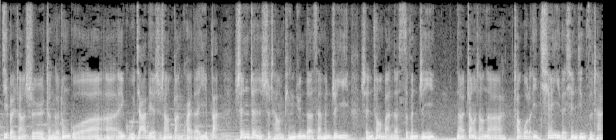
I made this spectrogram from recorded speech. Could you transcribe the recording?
基本上是整个中国呃 A 股家电市场板块的一半，深圳市场平均的三分之一，神创板的四分之一。那账上呢，超过了一千亿的现金资产，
